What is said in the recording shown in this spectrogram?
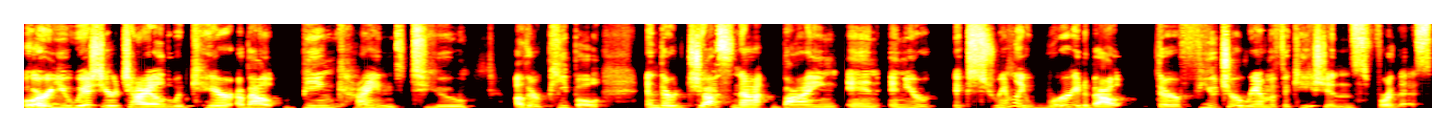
or you wish your child would care about being kind to other people, and they're just not buying in, and you're extremely worried about their future ramifications for this.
